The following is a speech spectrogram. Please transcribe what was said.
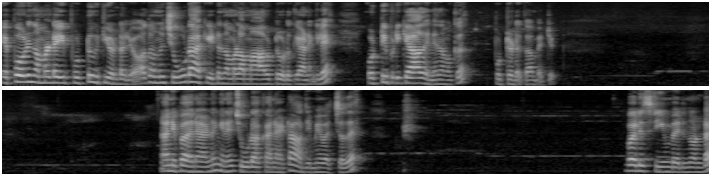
എപ്പോഴും നമ്മുടെ ഈ പുട്ടുകുറ്റി ഉണ്ടല്ലോ അതൊന്ന് ചൂടാക്കിയിട്ട് നമ്മൾ ആ മാവിട്ട് കൊടുക്കുകയാണെങ്കിൽ ഒട്ടിപ്പിടിക്കാതെ തന്നെ നമുക്ക് പുട്ടെടുക്കാൻ പറ്റും. ഞാനിപ്പോൾ അതിനാണ് ഇങ്ങനെ ചൂടാക്കാനായിട്ട് ആദ്യമേ വെച്ചത്. വല സ്റ്റീം വരുന്നുണ്ട്.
